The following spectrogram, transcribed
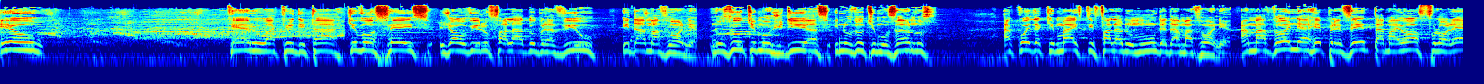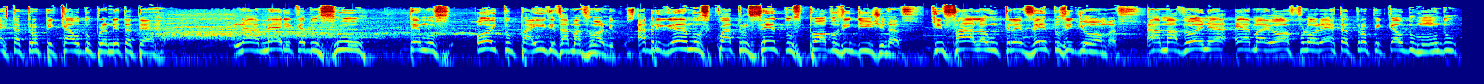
Eu quero acreditar que vocês já ouviram falar do Brasil e da Amazônia. Nos últimos dias e nos últimos anos, a coisa que mais se fala no mundo é da Amazônia. A Amazônia representa a maior floresta tropical do planeta Terra. Na América do Sul, temos oito países amazônicos. Abrigamos 400 povos indígenas que falam 300 idiomas. A Amazônia é a maior floresta tropical do mundo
